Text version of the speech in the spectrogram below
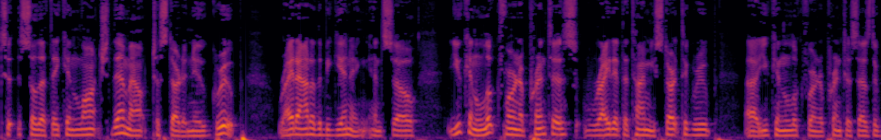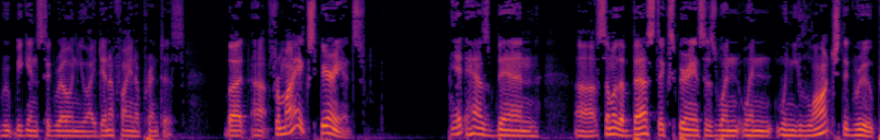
to, so that they can launch them out to start a new group right out of the beginning. And so you can look for an apprentice right at the time you start the group. Uh, you can look for an apprentice as the group begins to grow and you identify an apprentice. But uh, from my experience, it has been uh, some of the best experiences when, when, when you launch the group,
